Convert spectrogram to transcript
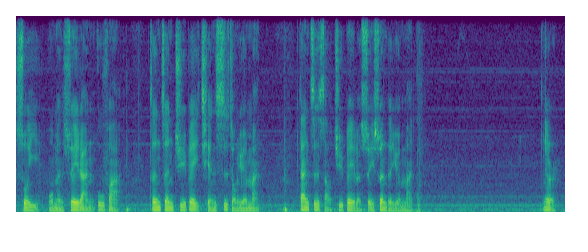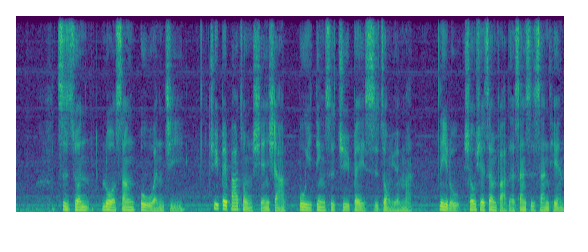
所以我们虽然无法真正具备前四种圆满，但至少具备了随顺的圆满。二、至尊若伤不闻疾，具备八种闲暇不一定是具备十种圆满。例如修学正法的三十三天。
